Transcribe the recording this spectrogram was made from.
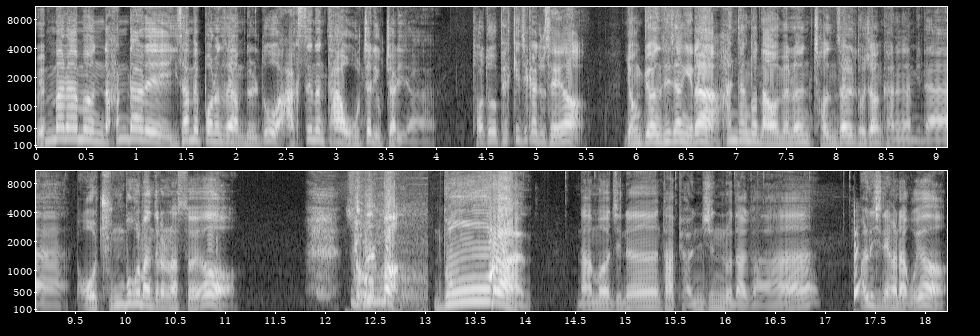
웬만하면 한 달에 2, 300 버는 사람들도 악세는 다 5짜리, 6짜리야. 저도 패키지 까주세요. 영변 3장이라 한 장 더 나오면은 전설 도전 가능합니다. 어, 중복을 만들어 놨어요. 설마 노란 나머지는 다 변신으로다가 빨리 진행하라고요.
